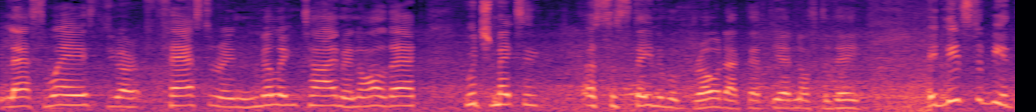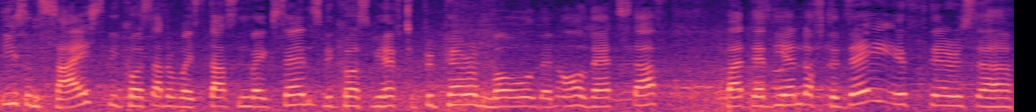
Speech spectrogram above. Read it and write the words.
less waste, you are faster in milling time and all that, which makes it a sustainable product at the end of the day. It needs to be a decent size because otherwise it doesn't make sense because we have to prepare a mold and all that stuff. But at the end of the day, if there is a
